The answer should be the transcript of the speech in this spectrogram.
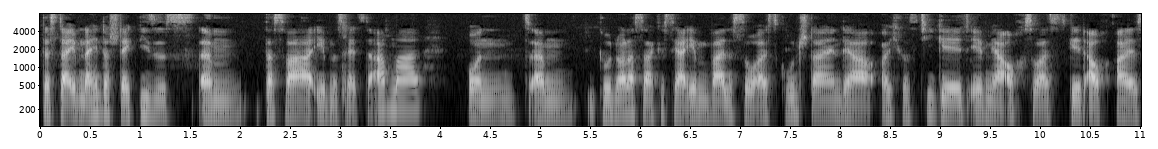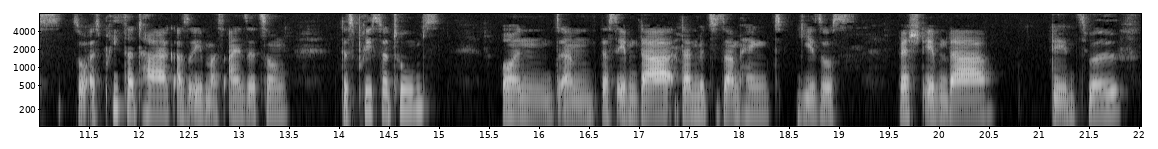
dass da eben dahinter steckt dieses, ähm, das war eben das letzte Abendmahl. Und ähm, Gründonnerstag ist ja eben, weil es so als Grundstein der Eucharistie gilt, eben ja auch so als gilt auch als so als Priestertag, also eben als Einsetzung des Priestertums. Und ähm, das eben da dann mit zusammenhängt, Jesus wäscht eben da den Zwölf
